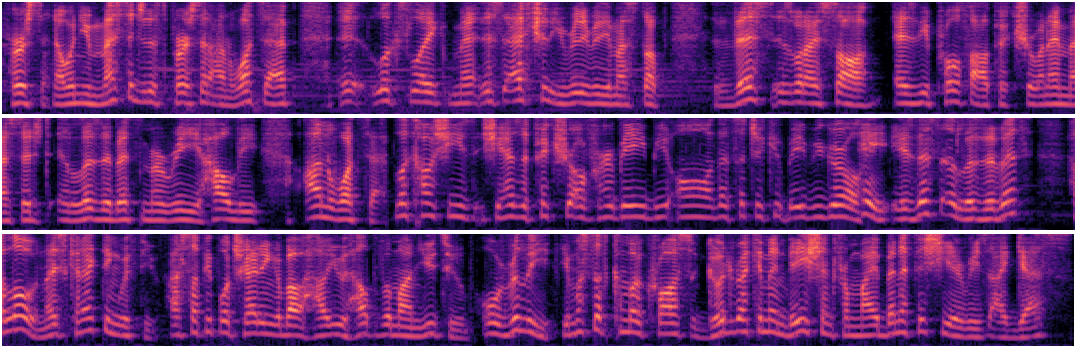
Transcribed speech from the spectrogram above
person. Now, when you message this person on WhatsApp, it looks like, man, this actually really, really messed up. This is what I saw as the profile picture when I messaged Elizabeth Marie Howley on WhatsApp. Look how she's, she has a picture of her baby. Oh, that's such a cute baby girl. Hey, is this Elizabeth? Hello, nice connecting with you. I saw people chatting about how you help them on YouTube. Oh, really? You must have come across good recommendation from my beneficiaries, I guess.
